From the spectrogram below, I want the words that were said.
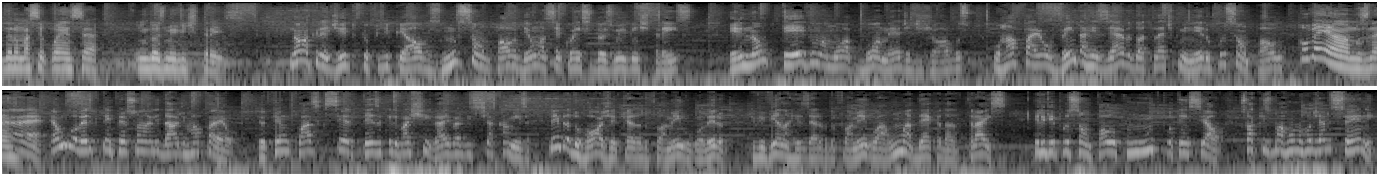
dando uma sequência em 2023? Não acredito que o Felipe Alves no São Paulo dê uma sequência em 2023. Ele não teve uma boa, boa média de jogos. O Rafael vem da reserva do Atlético Mineiro por São Paulo. Convenhamos, né? É, é um goleiro que tem personalidade, o Rafael. Eu tenho quase que certeza que ele vai chegar e vai vestir a camisa. Lembra do Roger, que era do Flamengo, o goleiro, que vivia na reserva do Flamengo há uma década atrás? Ele veio para o São Paulo com muito potencial, só que esbarrou no Rogério Ceni.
